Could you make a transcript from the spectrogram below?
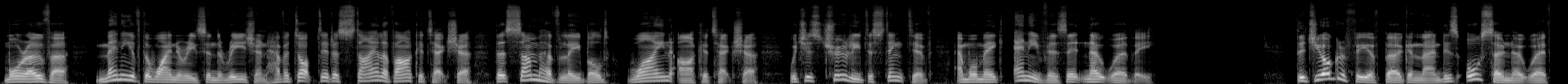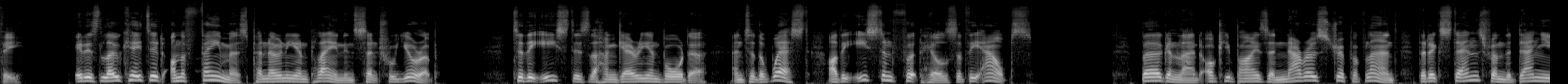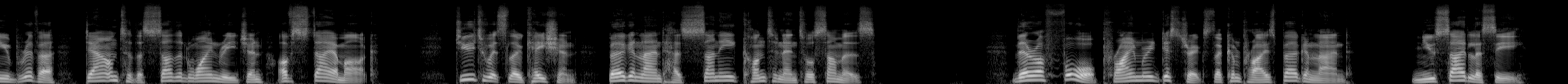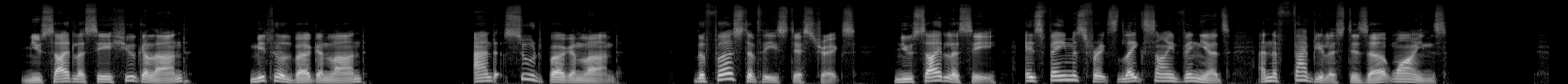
Moreover, many of the wineries in the region have adopted a style of architecture that some have labeled wine architecture, which is truly distinctive and will make any visit noteworthy. The geography of Burgenland is also noteworthy. It is located on the famous Pannonian Plain in Central Europe. To the east is the Hungarian border, and to the west are the eastern foothills of the Alps. Burgenland occupies a narrow strip of land that extends from the Danube River down to the southern wine region of Steiermark. Due to its location, Burgenland has sunny continental summers. There are four primary districts that comprise Burgenland Neusiedlersee, Neusiedlersee Hügelland, Mittelburgenland, and Südburgenland. The first of these districts, Neusiedlersee, is famous for its lakeside vineyards and the fabulous dessert wines.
